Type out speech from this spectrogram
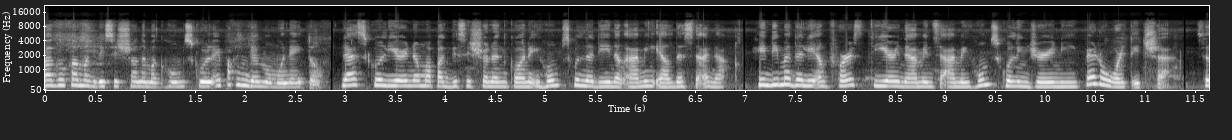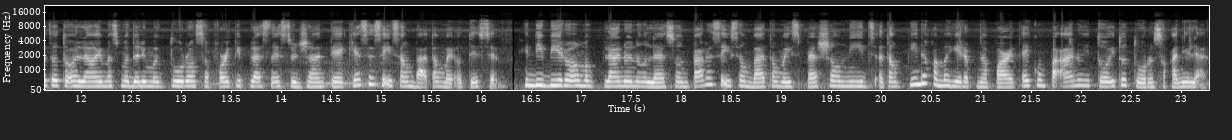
Bago ka magdesisyon na mag-homeschool ay pakinggan mo muna ito. Last school year nang mapagdesisyonan ko na i-homeschool na din ang aming eldest na anak. Hindi madali ang first year namin sa aming homeschooling journey pero worth it siya. Sa totoo lang ay mas madaling magturo sa 40 plus na estudyante kesa sa isang batang may autism. Hindi biro ang magplano ng lesson para sa isang batang may special needs at ang pinakamahirap na part ay kung paano ito ituturo sa kanila.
